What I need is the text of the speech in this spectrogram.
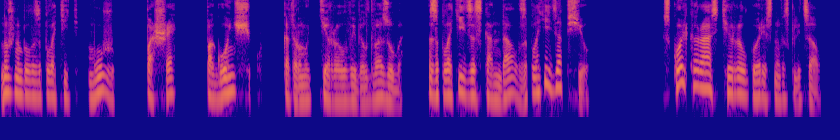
Нужно было заплатить мужу, паше, погонщику, которому Кирилл выбил два зуба, заплатить за скандал, заплатить за все. Сколько раз Кирилл горестно восклицал,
